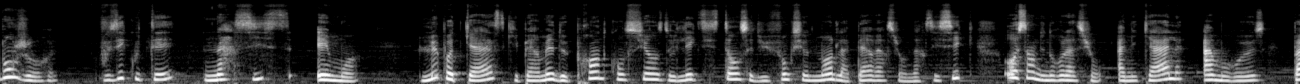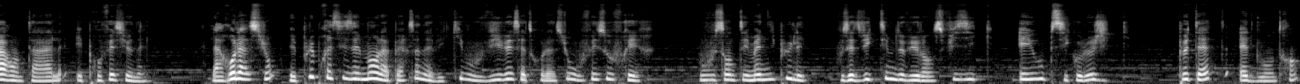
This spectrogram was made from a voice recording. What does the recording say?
Bonjour, vous écoutez Narcisse et moi, le podcast qui permet de prendre conscience de l'existence et du fonctionnement de la perversion narcissique au sein d'une relation amicale, amoureuse, parentale et professionnelle. La relation, mais plus précisément la personne avec qui vous vivez cette relation, vous fait souffrir. Vous vous sentez manipulé, vous êtes victime de violences physiques et ou psychologiques. Peut-être êtes-vous en train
